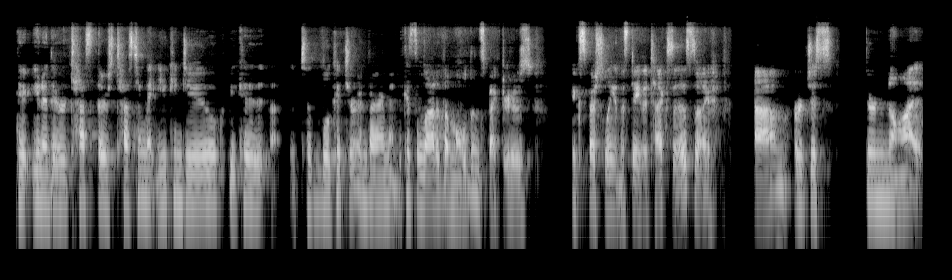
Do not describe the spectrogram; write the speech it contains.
there, you know, there are test, there's testing that you can do because to look at your environment because a lot of the mold inspectors, especially in the state of Texas, I, um, are just, they're not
